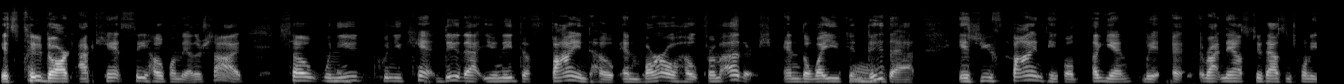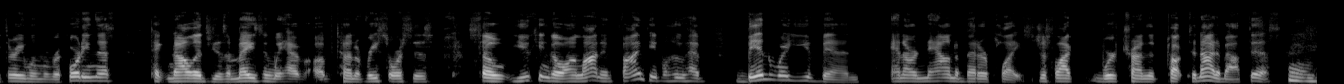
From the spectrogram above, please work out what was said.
It's too dark. I can't see hope on the other side. So when you when you can't do that, you need to find hope and borrow hope from others. And the way you can do that is you find people. Again, we uh, right now it's 2023 when we're recording this. Technology is amazing. We have a ton of resources. So you can go online and find people who have been where you've been and are now in a better place just like we're trying to talk tonight about this. Mm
